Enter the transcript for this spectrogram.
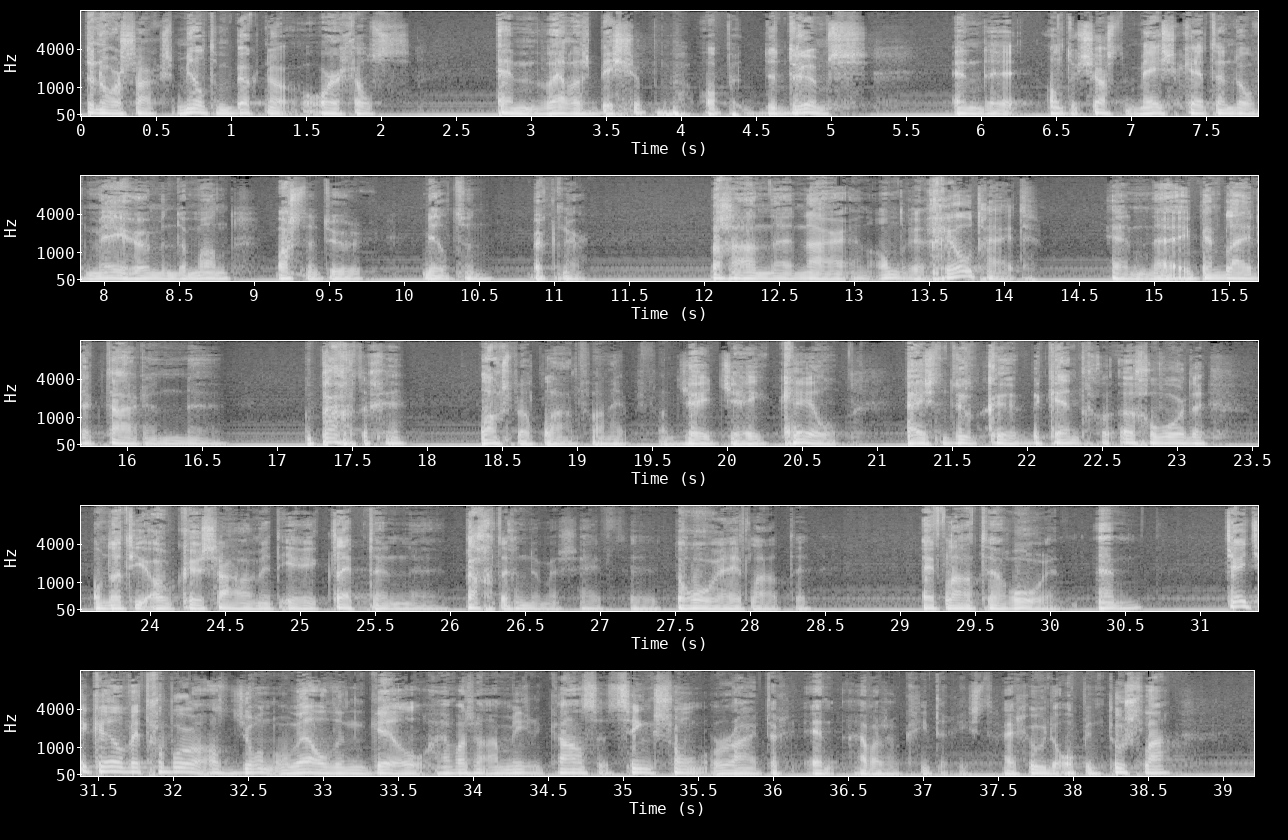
tenorsax... Milton Buckner, orgels en Wallace Bishop op de drums. En de enthousiaste, meeskettende of meehummende man... was natuurlijk Milton Buckner. We gaan uh, naar een andere grootheid. En uh, ik ben blij dat ik daar een, een prachtige langspeelplaat van heb. Van J.J. Cale. Hij is natuurlijk bekend geworden omdat hij ook uh, samen met Eric Clapton uh, prachtige nummers heeft, uh, te horen heeft laten, heeft laten horen. Um, J.J. Cale werd geboren als John Weldon Gale. Hij was een Amerikaanse sing-songwriter en hij was ook gitarist. Hij groeide op in Tulsa,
